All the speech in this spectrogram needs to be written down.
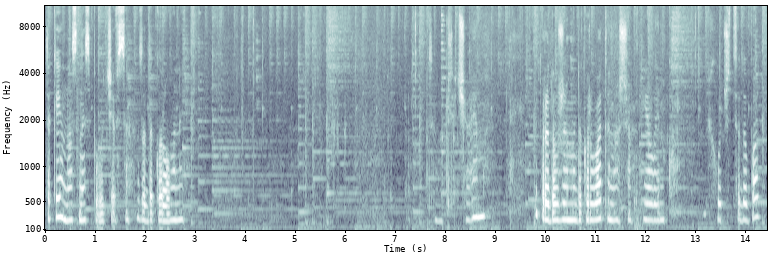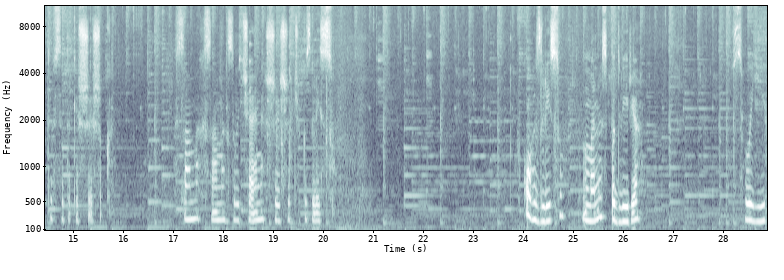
Такий у нас низ получився задекорований. Це виключаємо і продовжуємо декорувати нашу ялинку. Хочеться додати все-таки шишок. Самих-самих звичайних шишечок з лісу. В кого з лісу? У мене з подвір'я свої.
